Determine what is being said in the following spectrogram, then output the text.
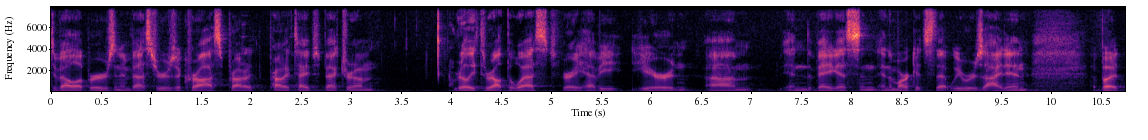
developers and investors across product, product type spectrum, really throughout the West, very heavy here in, um, in the Vegas and the markets that we reside in, but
